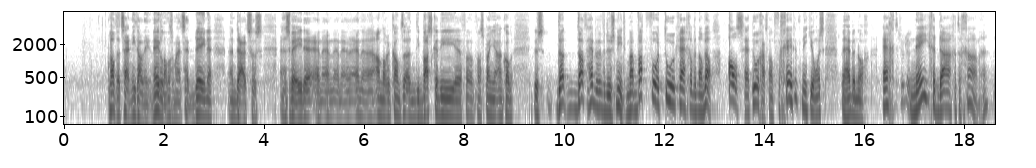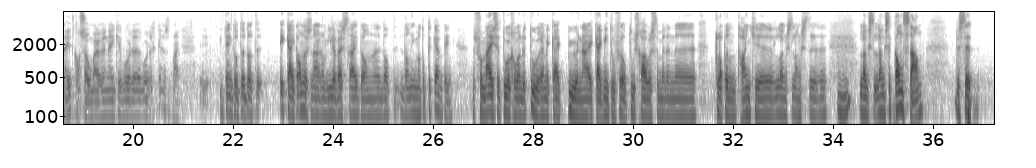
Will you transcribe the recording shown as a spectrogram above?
Want het zijn niet alleen Nederlanders, maar het zijn Denen en Duitsers en Zweden en, en, en, en, en aan de andere kant eh, die Basken die eh, van, van Spanje aankomen. Dus dat, dat hebben we dus niet. Maar wat voor tour krijgen we dan wel als het doorgaat? Want vergeet het niet jongens, we hebben nog echt negen dagen te gaan. Hè? Nee, het kan zomaar in één keer worden, worden gecanceld. Maar eh, ik denk dat, dat ik kijk anders naar een wielerwedstrijd dan, eh, dat, dan iemand op de camping. Dus voor mij is de Tour gewoon de Tour. En ik kijk puur naar, ik kijk niet hoeveel toeschouwers er met een eh, klappend handje langs, langs, de, langs, de- langs de kant staan. Dus de,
